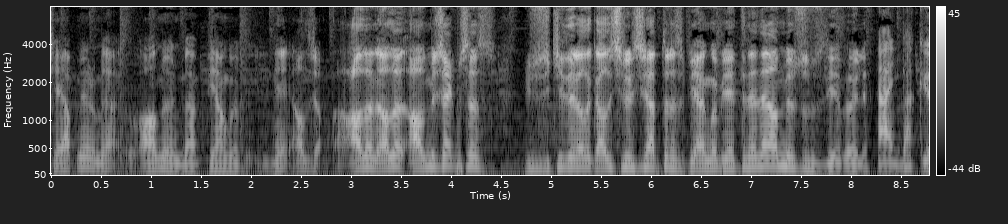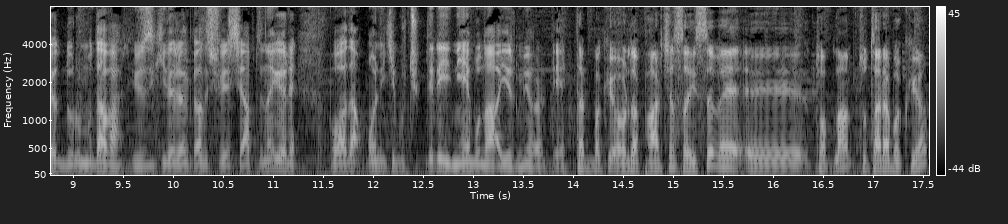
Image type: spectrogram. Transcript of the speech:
şey yapmıyorum ya. Almıyorum ben piyango. Ne alacağım? Alın alın. Almayacak mısınız? 102 liralık alışveriş yaptınız. Piyango bileti neden almıyorsunuz diye böyle. Ha, bakıyor durumu da var. 102 liralık alışveriş yaptığına göre bu adam 12,5 lirayı niye buna ayırmıyor diye. Tabii bakıyor orada parça sayısı ve e, toplam tutara bakıyor.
